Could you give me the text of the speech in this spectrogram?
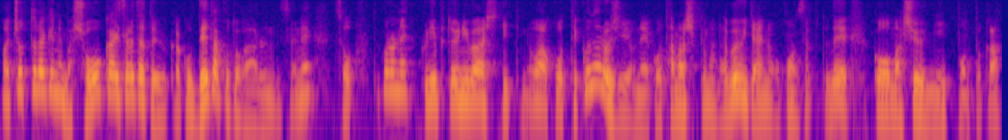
まあ、ちょっとだけね、まあ、紹介されたというかこう出たことがあるんですよね。そうこのね Crypto University っていうのはこうテクノロジーをねこう楽しく学ぶみたいなコンセプトでこう、まあ、週に1本とか、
